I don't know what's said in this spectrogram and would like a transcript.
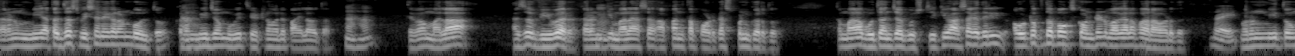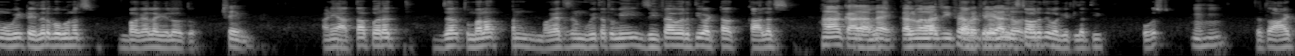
कारण मी आता जस्ट विषय निघालून बोलतो कारण. मी जेव्हा मूवी थिएटरमध्ये पाहिला होता. तेव्हा मला ॲज अ व्ह्युअर कारण की. मला असं आपण आता पॉडकास्ट पण करतो तर मला भूतांच्या गोष्टी किंवा असं काहीतरी out of the box content बघायला फार आवडतं. राईट म्हणून मी तो मूवी ट्रेलर बघूनच बघायला गेलो होतो. सेम आणि आता परत जर तुम्हाला पण बघायचं असेल मूवी तर तुम्ही झी फाय वरती वाटतात कालच. हा काल आलाय. काल मला फाय वरती आलं होतं. इन्स्टावरती बघितलं ती पोस्ट. तर तो आठ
